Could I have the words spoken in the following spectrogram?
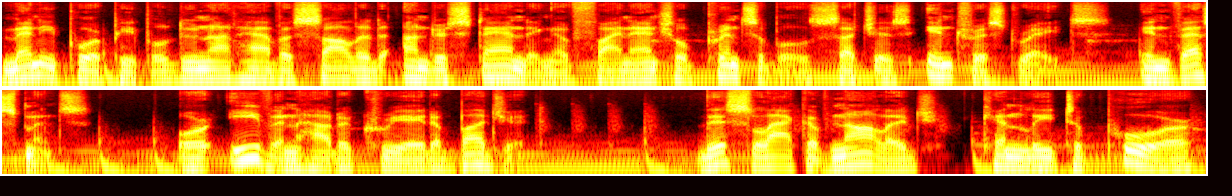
Many poor people do not have a solid understanding of financial principles such as interest rates, investments, or even how to create a budget. This lack of knowledge can lead to poor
